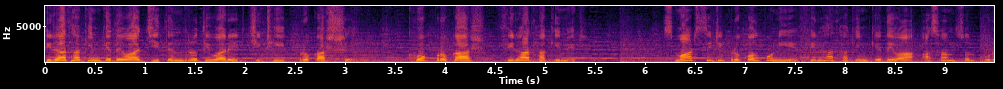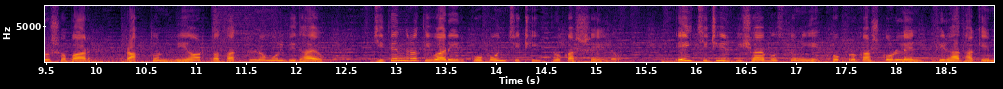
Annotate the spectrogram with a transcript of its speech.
ফিরহাদ হাকিমকে দেওয়া জিতেন্দ্র তিওয়ারির চিঠি প্রকাশ্যে। ক্ষোভ প্রকাশ ফিরহাদ হাকিমের। স্মার্ট সিটি প্রকল্প নিয়ে ফিরহাদ হাকিমকে দেওয়া আসানসোল পুরসভার প্রাক্তন মেয়র তথা তৃণমূল বিধায়ক জিতেন্দ্র তিওয়ারির গোপন চিঠি প্রকাশ্যে এলো। এই চিঠির বিষয়বস্তু নিয়ে ক্ষোভ প্রকাশ করলেন ফিরহাদ হাকিম।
